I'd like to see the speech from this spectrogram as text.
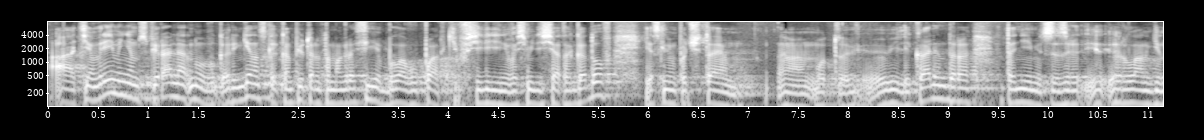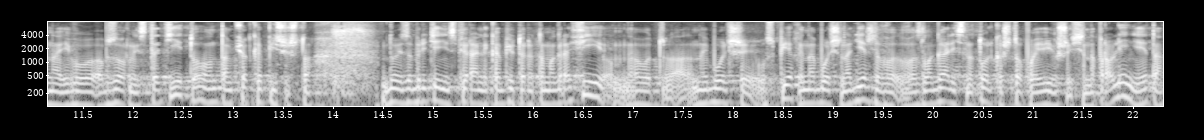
А тем временем спиральная, ну, рентгеновская компьютерная томография была в упадке в середине 80-х годов. Если мы почитаем э, вот Вилли Календера, это немец из Ирлангена, его обзорные статьи, то он там четко пишет, что до изобретения спиральной компьютерной томографии вот, наибольший успех и наибольшая надежда возлагались на только что появившееся направление. Это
